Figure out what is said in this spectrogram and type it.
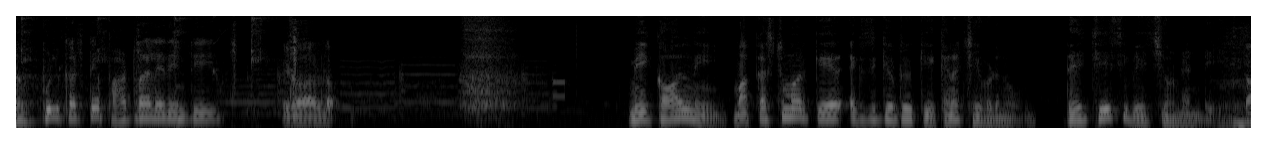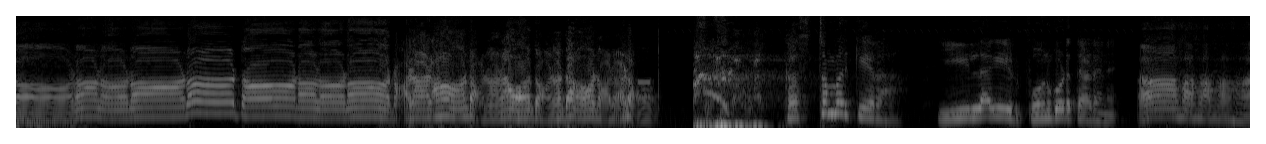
డబ్బులు కట్టే పాట రాలేదేంటి? ఇటు వదలడం. మీ కాల్ని మా కస్టమర్ కేర్ ఎగ్జిక్యూటివ్కి కనెక్ట్ చేయబడును. దయచేసి వేచి ఉండండి. కస్టమర్ కేరా ఈలాగే ఇటు ఫోన్ కూడా తేడానే ఆహాహాహా,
